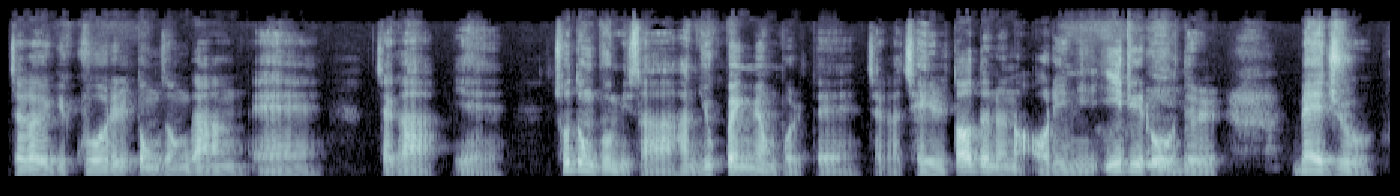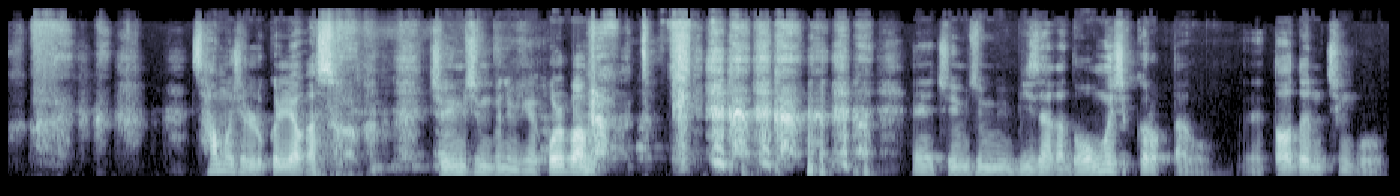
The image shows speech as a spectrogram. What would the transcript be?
제가 여기 9월 일동성당에 제가 예 초등부 미사 한 600명 볼 때 제가 제일 떠드는 어린이 1위로 늘 매주 사무실로 끌려가서 주임 신부님께 꼴밤을 네, 주임 신부 미사가 너무 시끄럽다고 네, 떠든 친구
